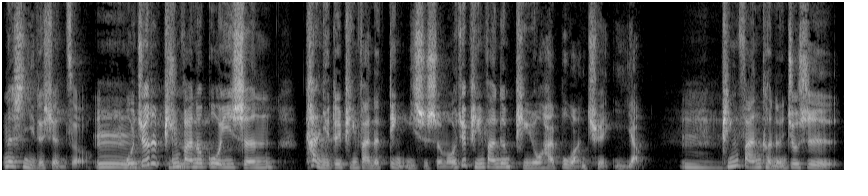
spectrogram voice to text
那是你的选择。嗯，我觉得平凡的过一生，看你对平凡的定义是什么。我觉得平凡跟平庸还不完全一样。嗯，平凡可能就是。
